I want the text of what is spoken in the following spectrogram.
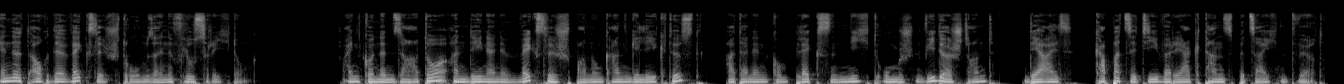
ändert auch der Wechselstrom seine Flussrichtung. Ein Kondensator, an den eine Wechselspannung angelegt ist, hat einen komplexen nicht-ohmschen Widerstand, der als kapazitive Reaktanz bezeichnet wird.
